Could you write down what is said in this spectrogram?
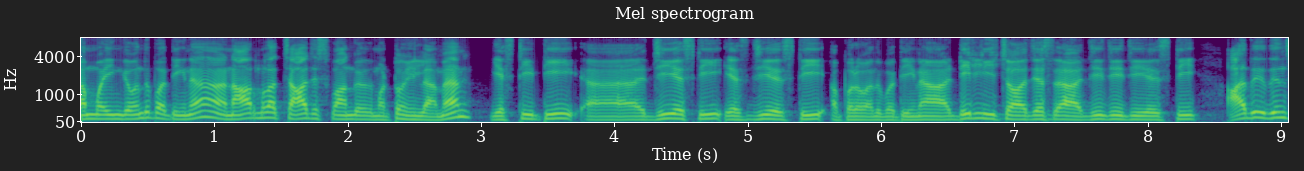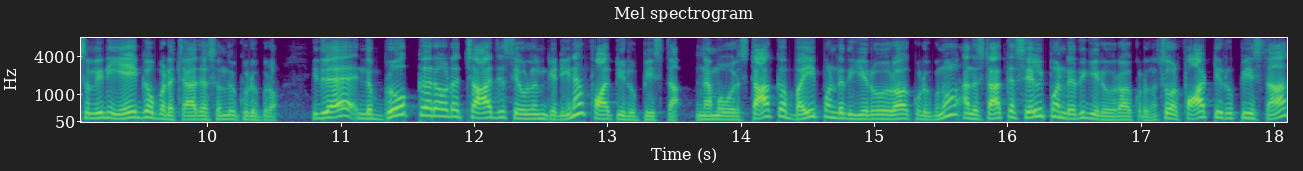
நம்ம இங்கே வந்து பார்த்திங்கன்னா நார்மலாக சார்ஜஸ் வாங்குறது மட்டும் இல்லாமல் எஸ்டிடி ஜிஎஸ்டி எஸ்ஜிஎஸ்டி அப்புறம் வந்து பார்த்தீங்கன்னா டில்லி சார்ஜஸ் ஜிஜிஜிஎஸ்டி அது இதுன்னு சொல்லிட்டு ஏகப்பட்ட சார்ஜஸ் வந்து கொடுக்குறோம். இதில் இந்த புரோக்கரோட சார்ஜஸ் எவ்வளோன்னு கேட்டிங்கன்னா ஃபார்ட்டி ருபீஸ் தான். நம்ம ஒரு ஸ்டாக்கை பை பண்ணுறதுக்கு இருபது ரூபா கொடுக்கணும் அந்த ஸ்டாக்கை செல் பண்ணுறதுக்கு இருபது ரூபா கொடுக்கணும். ஸோ ஃபார்ட்டி ருபீஸ் தான்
